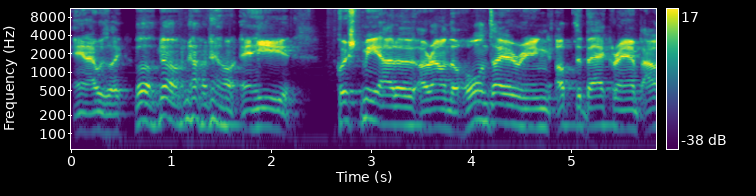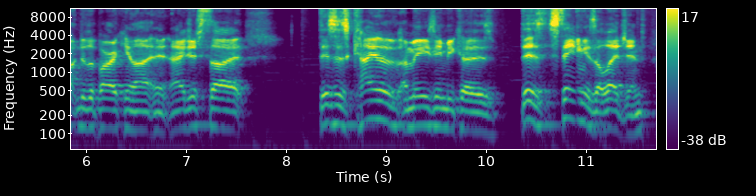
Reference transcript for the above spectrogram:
and I was like, "Oh, no, no, no." And he pushed me out of around the whole entire ring, up the back ramp, out into the parking lot, and I just thought this is kind of amazing because this Sting is a legend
